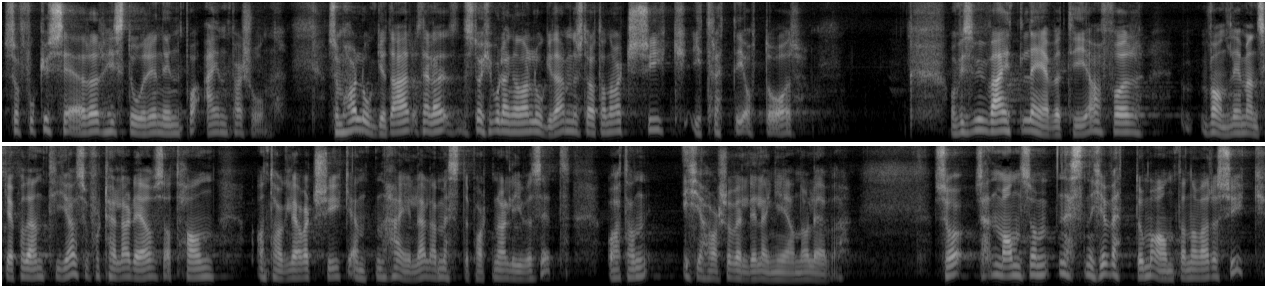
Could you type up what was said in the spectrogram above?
så fokuserer historien inn på én person. Som har ligget der, eller Det står ikke hvor lenge han har ligget der, men det står at han har vært syk i 38 år. Og Hvis vi vet levetida for vanlige mennesker på den tida, så forteller det oss at han antagelig har vært syk enten hele eller mesteparten av livet sitt, og at han ikke har så veldig lenge igjen å leve. Så, så En mann som nesten ikke vet om annet enn å være syk,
